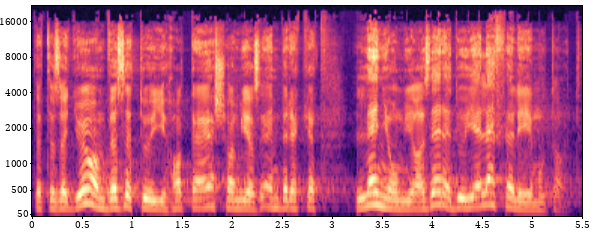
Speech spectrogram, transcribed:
Tehát ez egy olyan vezetői hatás, ami az embereket lenyomja, az eredője lefelé mutat.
